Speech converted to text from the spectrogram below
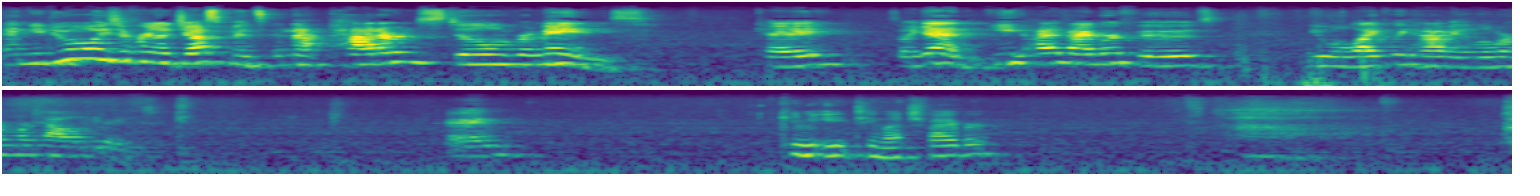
And you do all these different adjustments, and that pattern still remains. Okay? So again, eat high fiber foods, you will likely have a lower mortality rate. Okay? Can you eat too much fiber?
